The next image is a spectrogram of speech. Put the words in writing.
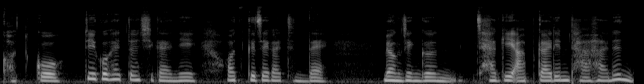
걷고 뛰고 했던 시간이 엊그제 같은데 명진군 자기 앞가림 다하는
